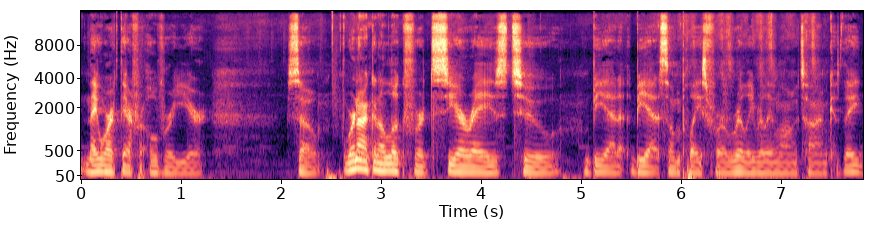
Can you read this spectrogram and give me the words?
they worked there for over a year. So we're not going to look for CRAs to be at be at some place for a really really long time because they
